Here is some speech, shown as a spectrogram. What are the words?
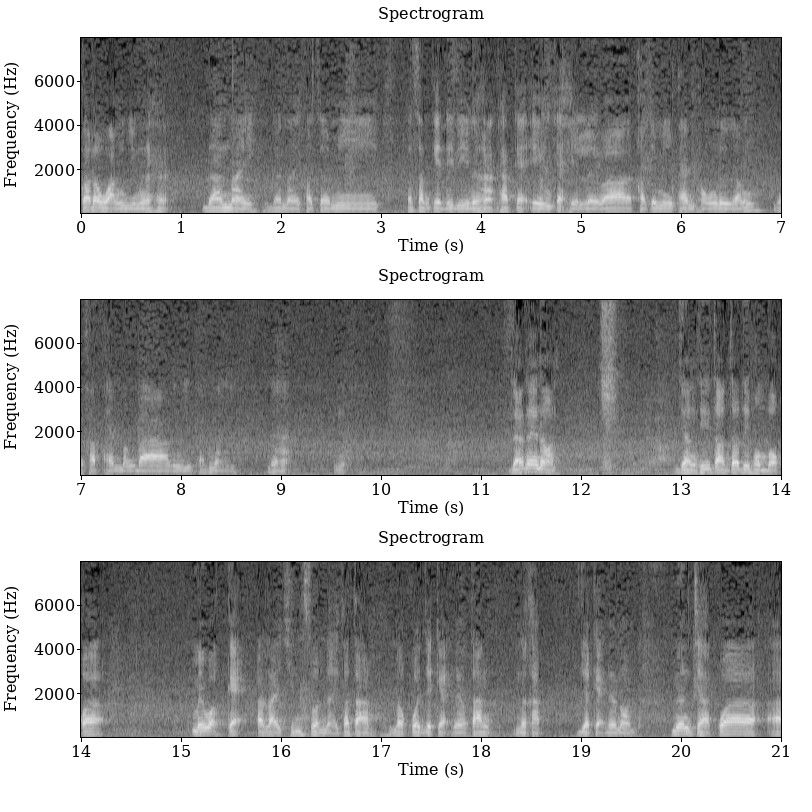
ก็ระวังอยู่นะฮะ ด้านในด้านในเขาจะมีถ้าสังเกตดีๆนะฮะ ถ้าแกะเองจะเห็นเลยว่าเขาจะมีแผ่นทองเหลืองนะครับ แผ่นบางๆอยู่ด้านในนะฮะแล้วแน่นอน อย่างที่ตอนต้นที่ผมบอกว่า ไม่ว่าแกะอะไรชิ้นส่วนไหนก็ตาม เราควรจะแกะแนวตั้งนะครับ อย่าแกะแนวนอน เนื่องจากว่าอะ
